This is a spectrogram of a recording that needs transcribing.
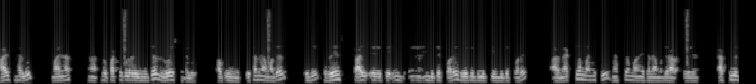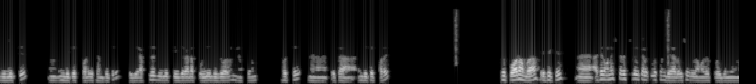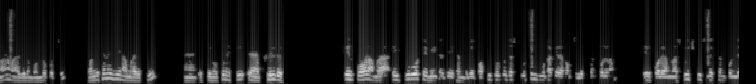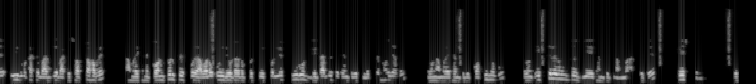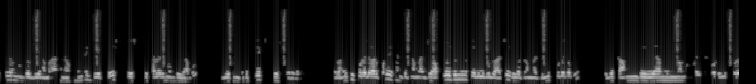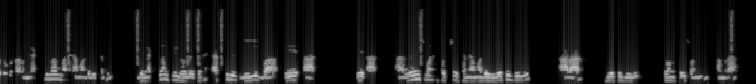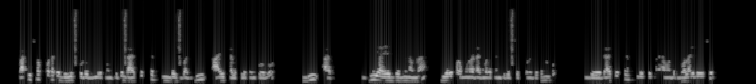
হাইস্ট ভ্যালু মাইনাস পার্টিকুলার ইউনিটের লোয়েস্ট ভ্যালু অফ ইউনিট এখানে আমাদের এই যে রেঞ্জ টাই ইন্ডিকেট করে রিলেটিভ রিলিজকে ইন্ডিকেট করে। আর ম্যাক্সিমাম মানে কি? ম্যাক্সিমাম মানে এখানে আমাদের অ্যাবসলিউট রিলিজকে ইন্ডিকেট করে এখান থেকে। এই যে অ্যাবসলিউট রিলিজ এই জায়গাটা পড়লেই বুঝতে পারবেন ম্যাক্সিমাম হচ্ছে এটা ইন্ডিকেট করে। এরপর আমরা এটিকে আসলে অনেক স্ট্যাটিস্টিক্যাল ক্যালকুলেশন দেওয়া রয়েছে এগুলো আমাদের প্রয়োজনীয় নয়, আমরা এগুলো বন্ধ করছি। এবং এখানে গিয়ে আমরা একটি একটি নতুন একটি ফিল্ড এরপর আমরা এই পুরো টেবিলটাকে এখান থেকে কপি করব জাস্ট প্রথম রোটাকে এরকম সিলেকশন করলাম। এরপরে আমরা সুইচ টু সিলেকশন করলে এই রোটাকে বাদ দিয়ে বাকি সবটা হবে। আমরা এখানে কন্ট্রোল প্রেস করে আবারও ওই রোটার উপর ক্লিক করলে পুরো ডেটাবেস এখান থেকে সিলেকশন হয়ে যাবে এবং আমরা এখান থেকে কপি নেব এবং এক্সেলের মধ্যে গিয়ে এখান থেকে আমরা এতে পেস্ট করব। এক্সেলের মধ্যে গিয়ে আমরা এখানে ওখানে গিয়ে পেস্ট পেস্ট স্পেশালের মধ্যে যাব। এখান থেকে টেক্সট পেস্ট করে দেবো। এবং এটি করে দেওয়ার পরে এখান থেকে আমরা যে অপ্রয়োজনীয় টেবিলগুলো আছে এগুলোকে আমরা ডিলিট করে দেবো। এই যে কাউন্ট এরিয়া মিনিমাম ডিলিট করে দেবো, কারণ ম্যাক্সিমাম মানে আমাদের এখানে, যে ম্যাক্সিমাম ফিল্ড হলো এখানে অ্যাবসলিউট রিলিভ বা এ আর এ আর আর রেঞ্জ মানে হচ্ছে এখানে আমাদের রিলেটিভ রিলিভ আর আর রিলেটিভ রিলিভ এবং সেই সঙ্গে আমরা বাকি সব কটাকে ডিলিট করে দিয়ে এখান থেকে ডাইসেকশন ইন্ডেক্স বা ডি আই ক্যালকুলেশন করব। ডি আই ডিআই এর জন্য আমরা ডিআই ফর্মুলাটা একবার এখান থেকে চেক করে দেখে নেব। যে ডাইসেকশন আমাদের বলাই রয়েছে।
